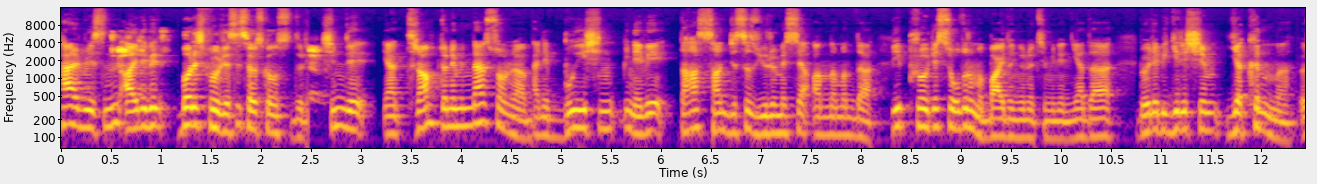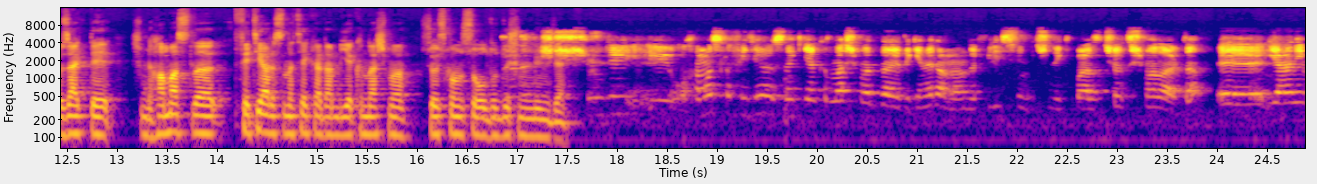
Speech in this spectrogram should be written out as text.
her birisinin ayrı bir barış projesi söz konusudur. Evet. Şimdi yani Trump döneminden sonra hani bu işin bir nevi daha sancısız yürümesi anlamında bir projesi olur mu Biden yönetiminin ya da böyle bir girişim yakın mı? Özellikle şimdi Hamas'la Fethi arasında tekrardan bir yakınlaşma söz konusu olduğu düşünülünce. Şimdi yakınlaşmada ya da genel anlamda Filistin içindeki bazı çatışmalarda e, yani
